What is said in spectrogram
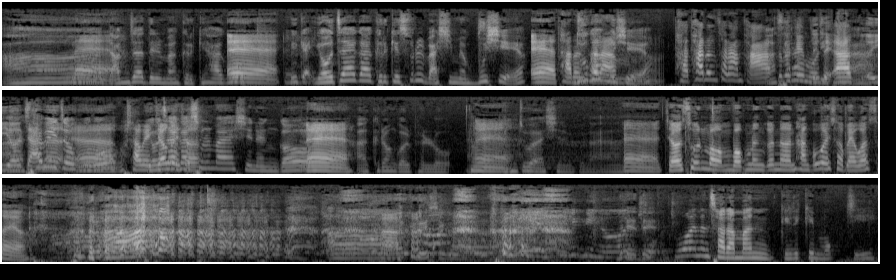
아, 네. 남자들만 그렇게 하고. 예, 그러니까 여자가 그렇게 술을 마시면 무시해요? 예, 다른 누가 사람 무시해요? 다 다른 사람 다 아, 그렇게 사람들이 무시. 다. 아, 그 아, 여자는 사회적으로 예, 사회적에서 여자가 술 마시는 거, 네, 아 그런 걸 별로 예, 안 좋아하시는구나. 예, 저 술 먹는 거는 한국에서 배웠어요. 아, 그러시구나. 필리핀은 네, 조- 네. 좋아하는 사람만 그렇게 먹지.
